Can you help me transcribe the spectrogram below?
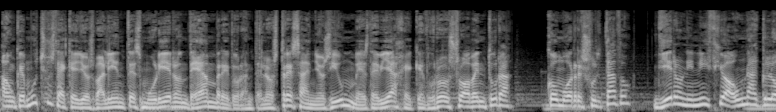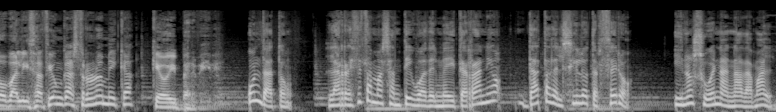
Aunque muchos de aquellos valientes murieron de hambre durante los tres años y un mes de viaje que duró su aventura, como resultado dieron inicio a una globalización gastronómica que hoy pervive. Un dato. La receta más antigua del Mediterráneo data del siglo III y no suena nada mal.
